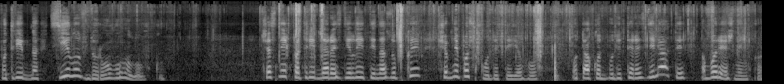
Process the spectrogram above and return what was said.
Потрібно цілу здорову головку. Часник потрібно розділити на зубки, щоб не пошкодити його. Отак от будете розділяти обережненько.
